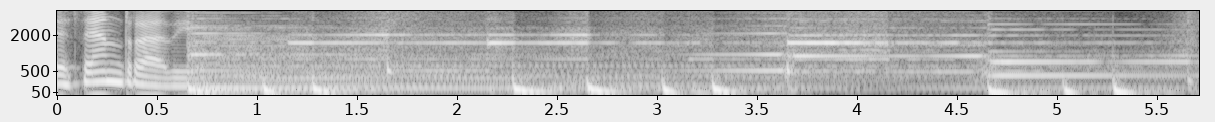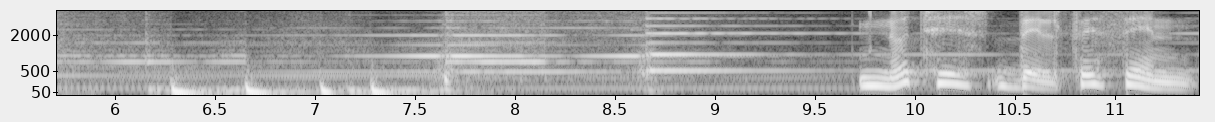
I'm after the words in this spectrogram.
CCN Radio. Noches del CCN.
